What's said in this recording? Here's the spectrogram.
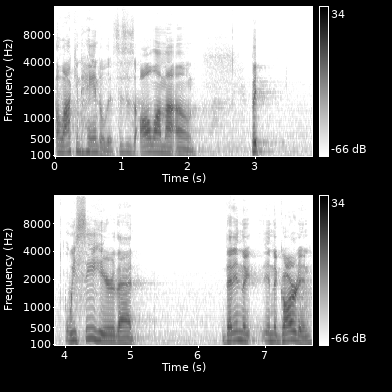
oh, I can handle this. This is all on my own. But we see here that, that in, the, in the garden,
